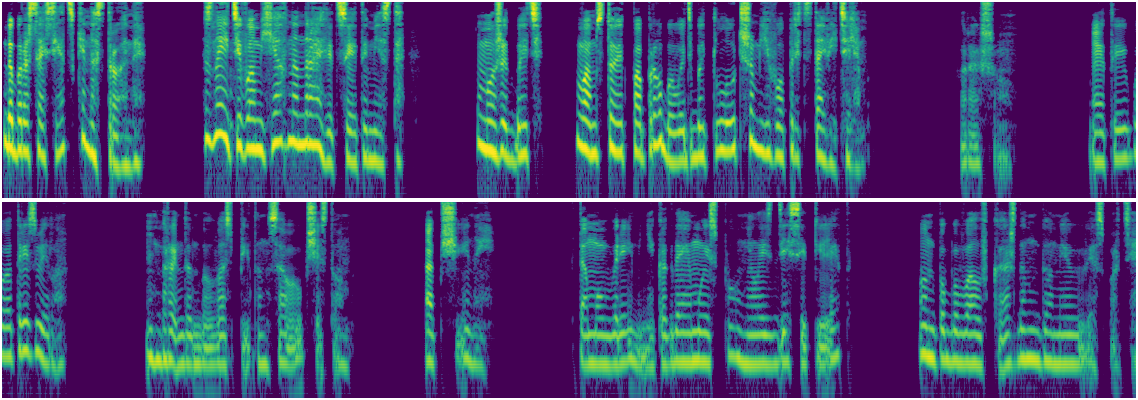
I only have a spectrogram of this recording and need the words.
добрососедски настроены. Знаете, вам явно нравится это место. Может быть, вам стоит попробовать быть лучшим его представителем. Хорошо. Это его отрезвило. Брэндон был воспитан сообществом, общиной. К тому времени, когда ему исполнилось десять лет, он побывал в каждом доме в Веспорте.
